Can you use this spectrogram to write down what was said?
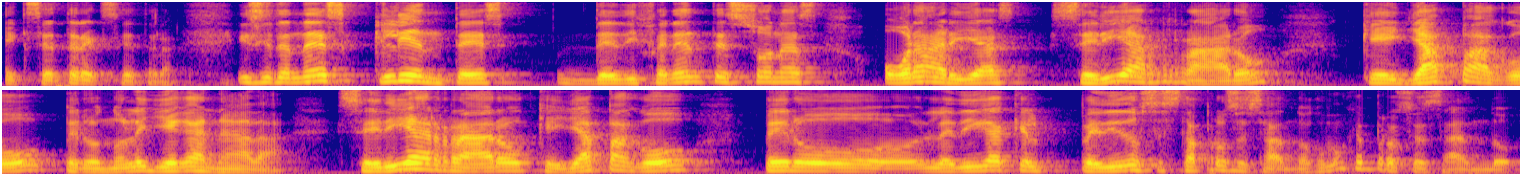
etcétera, etcétera. Y si tenés clientes de diferentes zonas horarias, sería raro que ya pagó, pero no le llega nada. Sería raro que ya pagó, pero le diga que el pedido se está procesando. ¿Cómo que procesando?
